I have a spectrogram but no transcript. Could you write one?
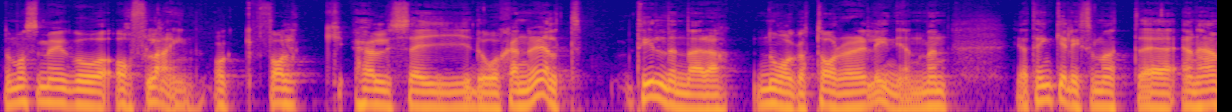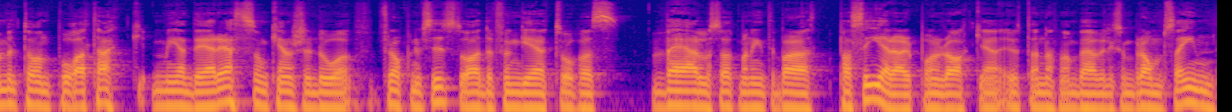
då måste man ju gå offline. Och folk höll sig då generellt till den där något torrare linjen. Men jag tänker liksom att eh, en Hamilton på attack med DRS som kanske då förhoppningsvis då hade fungerat så pass väl så att man inte bara passerar på en raka utan att man behöver liksom bromsa in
